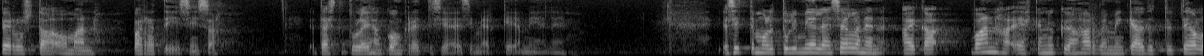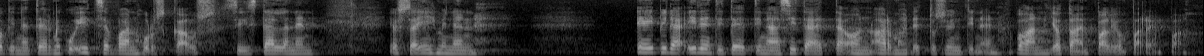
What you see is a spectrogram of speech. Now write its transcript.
perustaa oman paratiisinsa. Ja tästä tulee ihan konkreettisia esimerkkejä mieleen. Ja sitten mulle tuli mieleen sellainen aika vanha, ehkä nykyään harvemmin käytetty teologinen termi kuin itsevanhurskaus. Siis tällainen, jossa ihminen ei pidä identiteettinään sitä, että on armahdettu syntinen, vaan jotain paljon parempaa.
